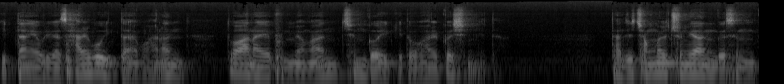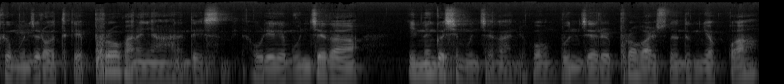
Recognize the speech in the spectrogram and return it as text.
이 땅에 우리가 살고 있다고 하는 또 하나의 분명한 증거이기도 할 것입니다. 단지 정말 중요한 것은 그 문제를 어떻게 풀어가느냐 하는 데 있습니다. 우리에게 문제가 있는 것이 문제가 아니고 문제를 풀어갈 수 있는 능력과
